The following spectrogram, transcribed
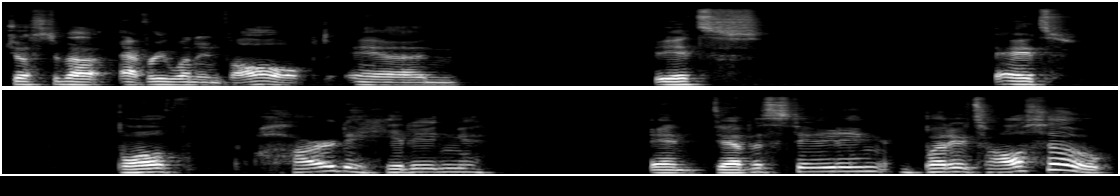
just about everyone involved and it's it's both hard hitting and devastating but it's also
